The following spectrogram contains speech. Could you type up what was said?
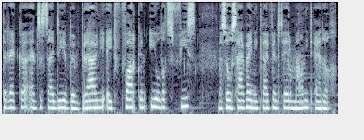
trekken en ze zeiden je bent bruin, je eet varken, eeuw, dat is vies. Maar zo zijn wij niet, wij vinden het helemaal niet erg.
